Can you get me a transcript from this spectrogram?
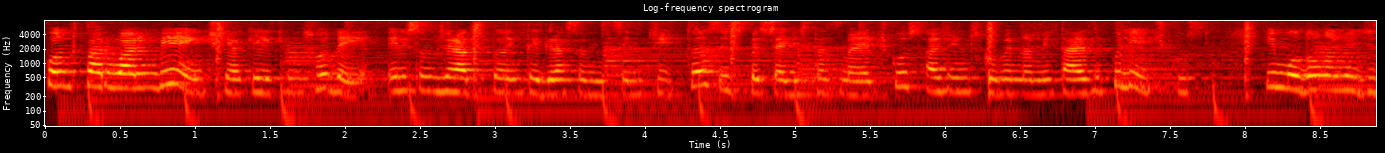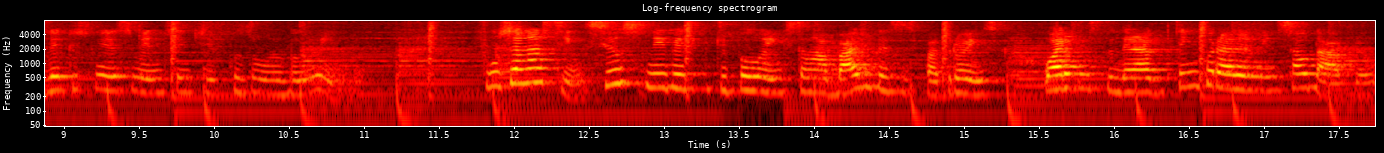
quanto para o ar ambiente, que é aquele que nos rodeia. Eles são gerados pela integração de cientistas, especialistas médicos, agentes governamentais e políticos, e mudam na medida que os conhecimentos científicos vão evoluindo. Funciona assim: se os níveis de poluentes estão abaixo desses padrões, o ar é considerado temporariamente saudável.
